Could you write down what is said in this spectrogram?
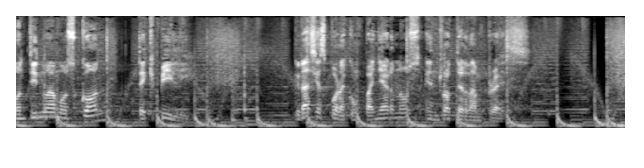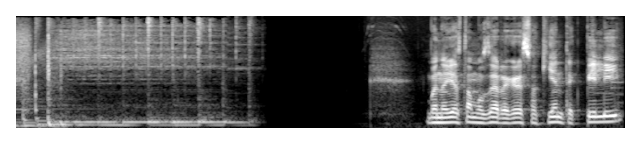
Continuamos con TechPili. Gracias por acompañarnos en Rotterdam Press. Bueno, ya estamos de regreso aquí en TechPili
